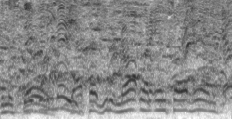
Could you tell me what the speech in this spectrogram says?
the mistake that he oh, made. Jack Pollock, you do not want to insult him.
